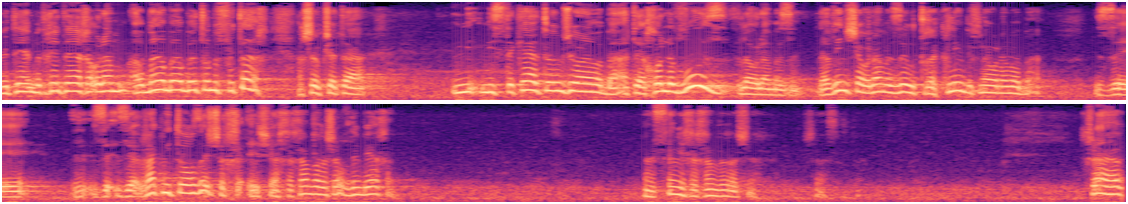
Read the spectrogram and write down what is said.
ומתחיל להתארח העולם הרבה הרבה הרבה יותר מפותח. עכשיו, כשאתה מסתכל על תיאורים של העולם הבא, אתה יכול לבוז לעולם הזה. להבין שהעולם הזה הוא טרקלין בפני העולם הבא. זה, זה, זה רק מתוך זה שח, שהחכם והרשע עובדים ביחד. מעשה מחכם ורשע. עכשיו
